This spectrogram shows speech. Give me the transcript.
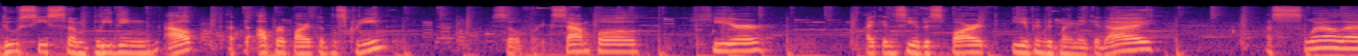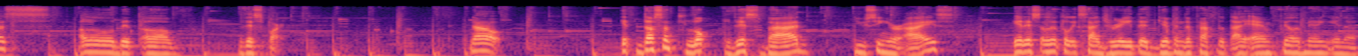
do see some bleeding out at the upper part of the screen. So for example, here, I can see this part even with my naked eye, as well as a little bit of this part. Now, it doesn't look this bad using your eyes. It is a little exaggerated given the fact that I am filming in a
